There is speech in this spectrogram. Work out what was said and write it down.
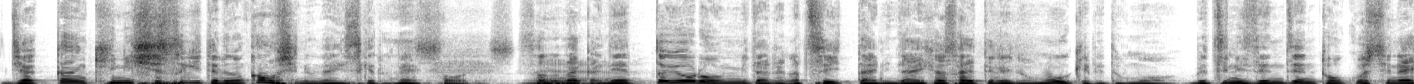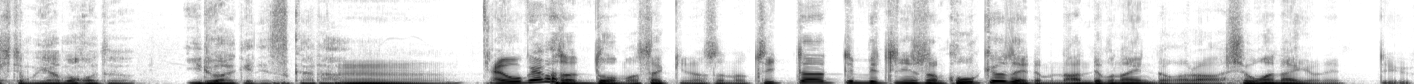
若干気にしすぎてるのかもしれないですけどね。そうですね。そのなんかネット世論みたいなのがツイッターに代表されてるように思うけれども、別に全然投稿してない人も山ほどいるわけですから。うん。え岡山さんどうもさっきのそのツイッターって別にその公共財でも何でもないんだから、しょうがないよねっていう。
